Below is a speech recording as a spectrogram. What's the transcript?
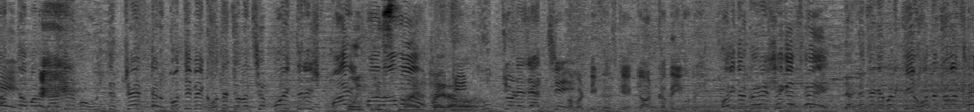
ধাক্কা মারার আগের মুহূর্তে ট্রেনটার গতিবেগ হতে চলেছে পঁয়ত্রিশ মাইল পঁয়ত্রিশ মাইল আর পার ট্রেন আওয়ার খুব জোরে যাচ্ছে। আমার ডিফেন্সকে একটু আটকাতেই হবে। ওই দেখো এসে গেছে। দেখা যাক এবার কি হতে চলেছে।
